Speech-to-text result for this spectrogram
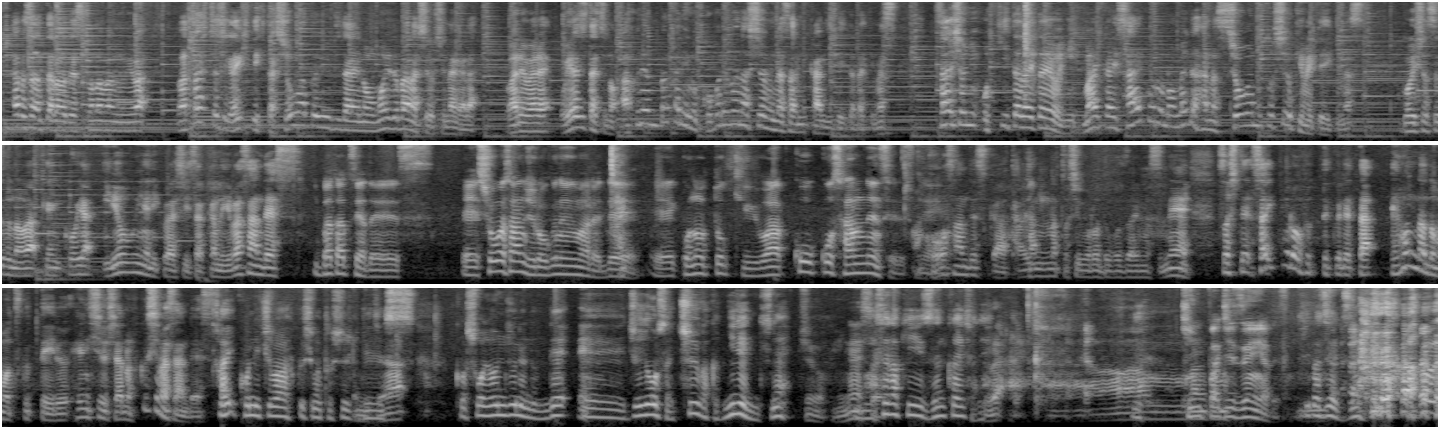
羽生さん太郎です。この番組は私たちが生きてきた昭和という時代の思い出話をしながら我々親父たちのあふれんばかりのこぼれ話を皆さんに感じていただきます。最初にお聞きいただいたように毎回サイコロの目で話す昭和の年を決めていきます。ご一緒するのは健康や医療分野に詳しい作家の岩さんです。岩達也です、えー昭和36年生まれで、はい。えーこの時は高校3年生ですね。高3ですか。多感な年頃でございますね、そしてサイコロを振ってくれた絵本なども作っている編集者の福島さんです。はい、こんにちは。福島敏之です。昭和40年なんで、ええ。ー、14歳、中学2年ですね。中学2年汗生書き全開でしたね。金八前夜です一発で ですね。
